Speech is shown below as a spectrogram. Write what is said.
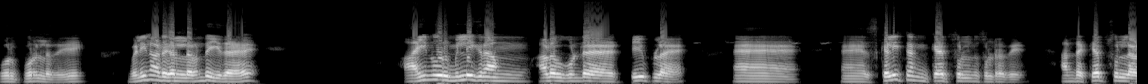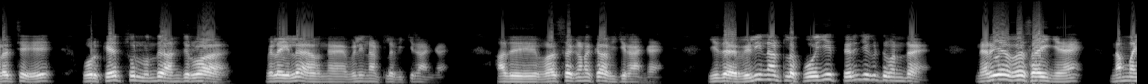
ஒரு பொருள் அது. வெளிநாடுகளில் வந்து இதை ஐநூறு மில்லிகிராம் அளவு கொண்ட டீப்பில் ஸ்கெலிட்டன் கேப்சூல்னு சொல்கிறது அந்த கேப்சூல் அடைச்சி ஒரு கேப்சூல் வந்து அஞ்சு ரூபா விலையில் அவங்க வெளிநாட்டில் விற்கிறாங்க அது வருஷக்கணக்காக விற்கிறாங்க இதை வெளிநாட்டில் போய் தெரிஞ்சுக்கிட்டு வந்த நிறைய விவசாயிங்க நம்ம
